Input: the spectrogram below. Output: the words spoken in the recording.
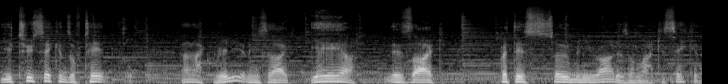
you're two seconds of 10th and I'm like really? And he's like yeah yeah yeah. There's like but there's so many riders on like a second.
